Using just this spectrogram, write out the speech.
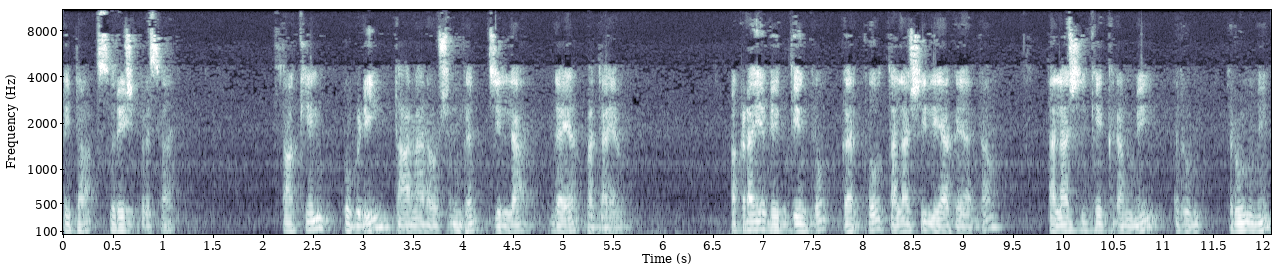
पिता सुरेश प्रसाद साकिन कुबड़ी थाना रोशनगंज जिला गया बताया पकड़ाए व्यक्तियों को घर को तलाशी लिया गया था। तलाशी के क्रम में रूम, रूम में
